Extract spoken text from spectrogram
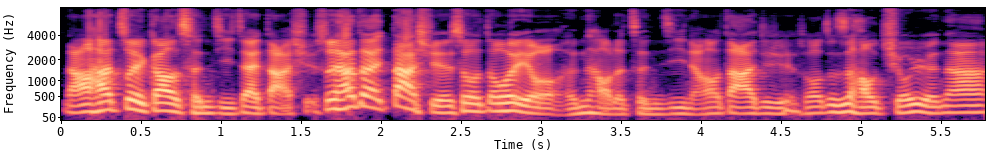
然后他最高的成绩在大学，所以他在大学的时候都会有很好的成绩，然后大家就觉得说这是好球员啊，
